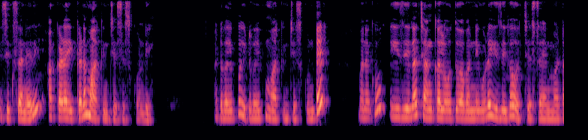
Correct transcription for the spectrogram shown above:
సిక్స్ అనేది అక్కడ ఇక్కడ మార్కింగ్ చేసేసుకోండి. అటువైపు ఇటువైపు మార్కింగ్ చేసుకుంటే మనకు ఈజీగా చంకలోతు అవన్నీ కూడా ఈజీగా వచ్చేస్తాయి అన్నమాట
